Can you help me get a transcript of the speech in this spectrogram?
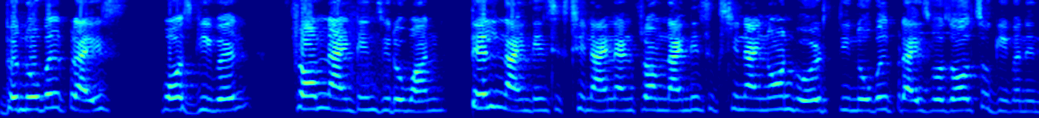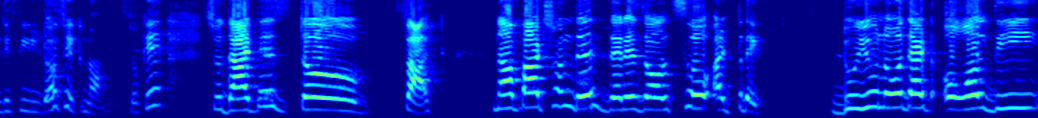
the Nobel Prize was given from 1901 till 1969 and from 1969 onwards the Nobel Prize was also given in the field of economics okay so that is the fact now apart from this there is also a trick do you know that all the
